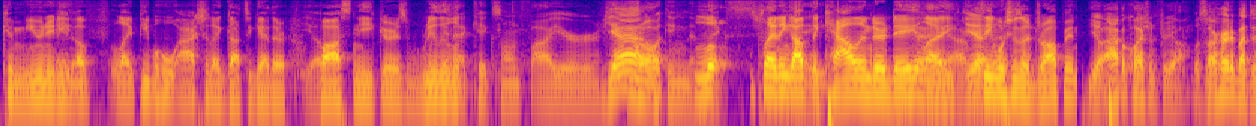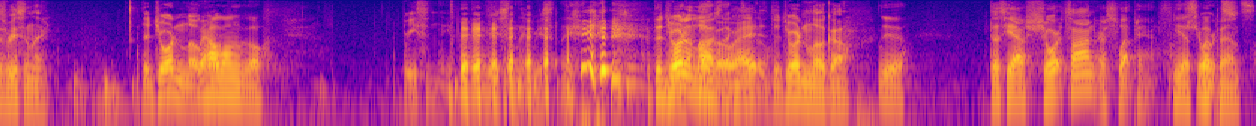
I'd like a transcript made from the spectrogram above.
community of like people who actually like got together, Yep. bought sneakers, really Looking look, at KicksOnFire Yeah. bro, the look planning shoe out the calendar day, Yeah, like yeah, I remember seeing what shoes are dropping. Yo, I have a question for y'all. What's so I heard about this recently. The Jordan logo. Wait, how long ago? Recently, bro. recently, recently. the Jordan five logo, right? ago. The Jordan logo. Yeah, Does he have shorts on or sweatpants? he has Shorts. sweatpants.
